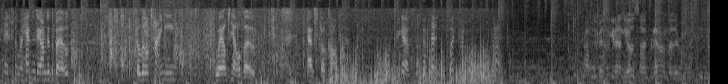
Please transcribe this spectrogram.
Okay, so we're heading down to the boat. The little tiny whale tail boat, as Phil calls it. Here we go. That's it. Look. Go. Probably best to get on the other side for now and let everyone else get in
